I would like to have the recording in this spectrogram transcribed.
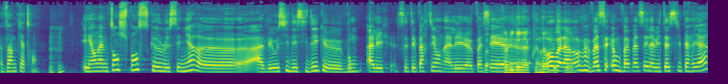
24 ans. Mhm. Et en même temps, je pense que le Seigneur euh, avait aussi décidé que, bon, allez, c'était parti, on allait euh, passer... Bah, on va lui donner un coup de main, oh, parce voilà, que- on, va passer, on va passer la vitesse supérieure.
